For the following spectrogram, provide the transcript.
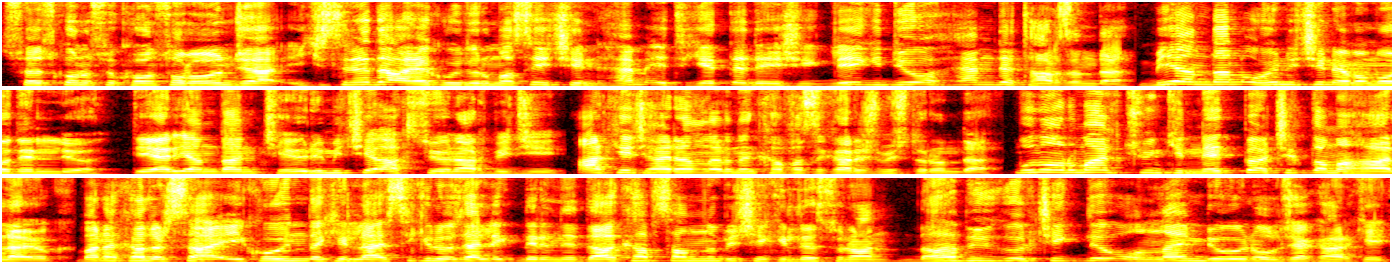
söz konusu konsol olunca ikisine de ayak uydurması için hem etikette değişikliğe gidiyor hem de tarzında. Bir yandan oyun için MMO deniliyor. Diğer yandan çevrim içi aksiyon RPG. Arcade hayranlarının kafası karışmış durumda. Bu normal çünkü net bir açıklama hala yok. Bana kalırsa ilk oyundaki life skill özelliklerini daha kapsamlı bir şekilde sunan, daha büyük ölçekli online bir oyun olacak Arcade.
